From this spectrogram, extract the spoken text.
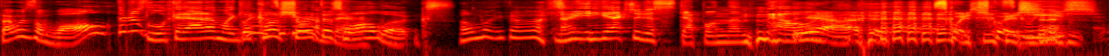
That was the wall? They're just looking at him like, Look yeah, how short this there? wall looks. Oh my gosh. No, he, he can actually just step on them now. Yeah. squish, squish. Squish.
